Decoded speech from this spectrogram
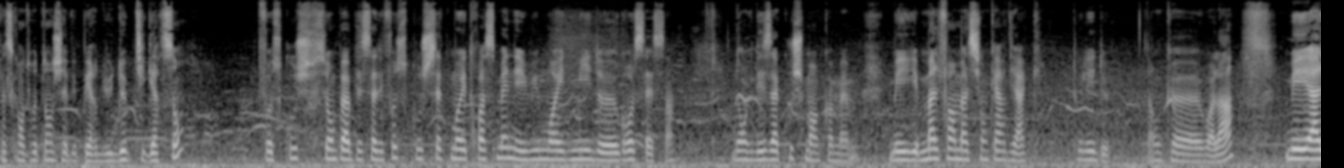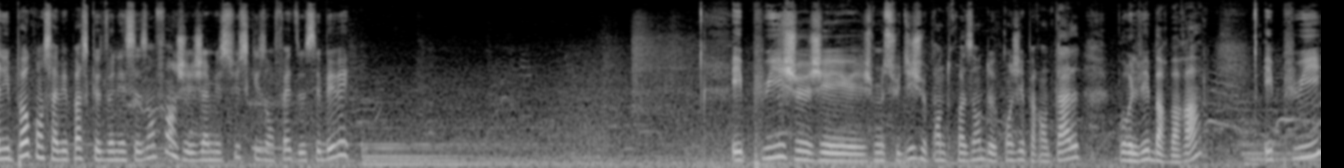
parce qu'entre-temps j'avais perdu deux petits garçons, fausses couches, si on peut appeler ça des fausses couches, 7 mois et 3 semaines et 8 mois et demi de grossesse. Hein. Donc des accouchements quand même, mais malformation cardiaque tous les deux. Donc euh, voilà. Mais à l'époque, on ne savait pas ce que devenaient ces enfants. J'ai jamais su ce qu'ils ont fait de ces bébés. Et puis, je, me suis dit, je vais prendre trois ans de congé parental pour élever Barbara. Et puis,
